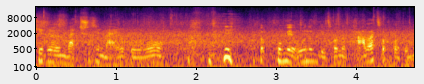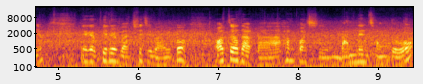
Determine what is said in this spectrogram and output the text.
비를 맞추지 말고 봄에 오는 비 저는 다 맞췄거든요. 내가 비를 맞추지 말고 어쩌다가 한 번씩 맞는 정도,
